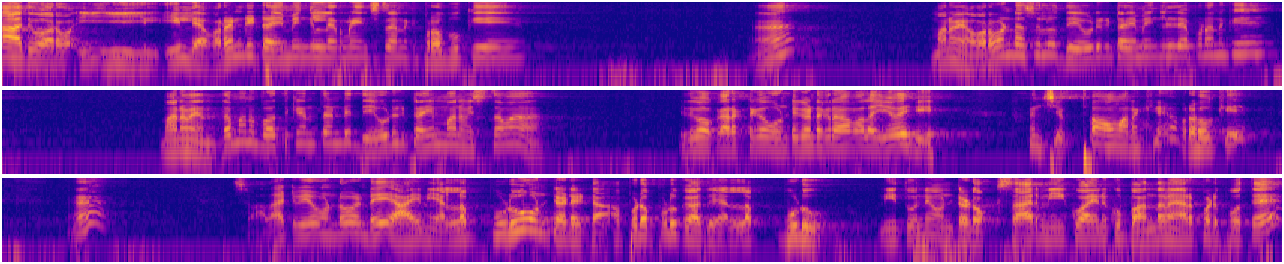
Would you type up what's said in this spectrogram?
ఆదివారం ఈ- వీళ్ళు ఎవరండి టైమింగ్లు నిర్ణయించడానికి ప్రభుకి? మనం ఎవరండి అసలు దేవుడికి టైమింగ్లు చెప్పడానికి? మనం ఎంత మన బతుకెంత అండి దేవుడికి టైం మనం ఇస్తామా? ఇదిగో కరెక్ట్గా ఒంటి గంటకు రావాలా? అయ్యోయ్ అని చెప్తాము మనకి ప్రభుకి? సో అలాంటివి ఉండవండి. ఆయన ఎల్లప్పుడూ ఉంటాడట. అప్పుడప్పుడు కాదు ఎల్లప్పుడూ నీతోనే ఉంటాడు. ఒకసారి నీకు ఆయనకు బంధం ఏర్పడిపోతే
